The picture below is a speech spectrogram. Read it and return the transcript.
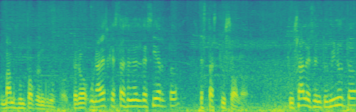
vamos un poco en grupo. Pero una vez que estás en el desierto, estás tú solo. Tú sales en tu minuto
